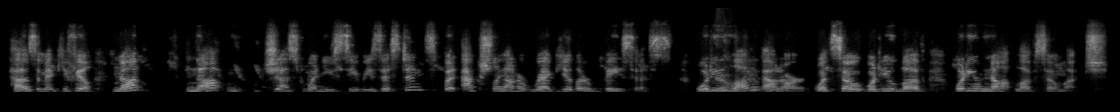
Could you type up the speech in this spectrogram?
How does it make you feel? Not not just when you see resistance, but actually on a regular basis. What do yeah. you love about art? What's so what do you love? What do you not love so much?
